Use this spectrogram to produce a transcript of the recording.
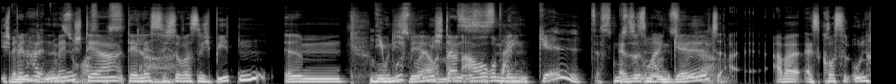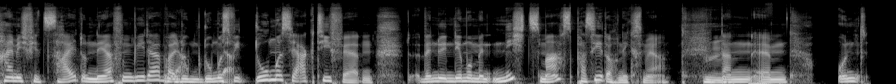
ich wenn- bin halt ein Mensch, der, der ja. lässt sich sowas nicht bieten. Ähm, Nee, Und ich wehre mich dann auch, und ist wenn- dein Geld. Das es ist mein Geld, sagen. Aber es kostet unheimlich viel Zeit und Nerven wieder, weil Ja, du, du, musst ja. wie, du musst ja aktiv werden. Wenn du in dem Moment nichts machst, passiert auch nichts mehr. Hm. Dann, ähm, und,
